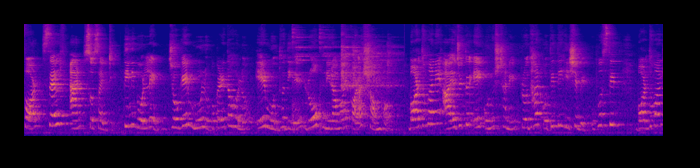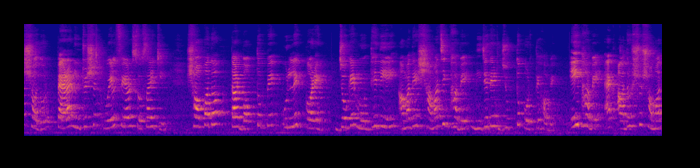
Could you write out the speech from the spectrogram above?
for self and society তিনি বললেন, যোগের মূল উপকারিতা হলো এর মধ্য দিয়ে রোগ নিরাময় করা সম্ভব। বর্ধমানে আয়োজিত এই অনুষ্ঠানে প্রধান অতিথি হিসেবে উপস্থিত বর্ধমান সদর প্যারা নিউট্রিশন ওয়েলফেয়ার সোসাইটি সম্পাদক তার বক্তব্যে উল্লেখ করেন, যোগের মধ্যে দিয়েই আমাদের সামাজিকভাবে নিজেদের যুক্ত করতে হবে। এইভাবে এক আদর্শ সমাজ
